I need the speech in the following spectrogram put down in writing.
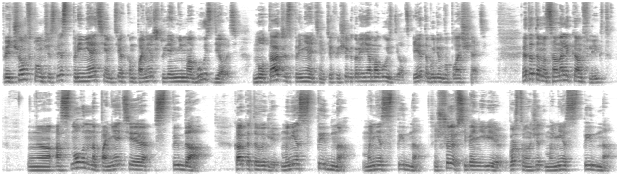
Причем в том числе с принятием тех компонентов, что я не могу сделать, но также с принятием тех вещей, которые я могу сделать. И это будем воплощать. Этот эмоциональный конфликт э, основан на понятии стыда. Как это выглядит? Мне стыдно мне стыдно. Что я в себя не верю? Просто значит, мне стыдно.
